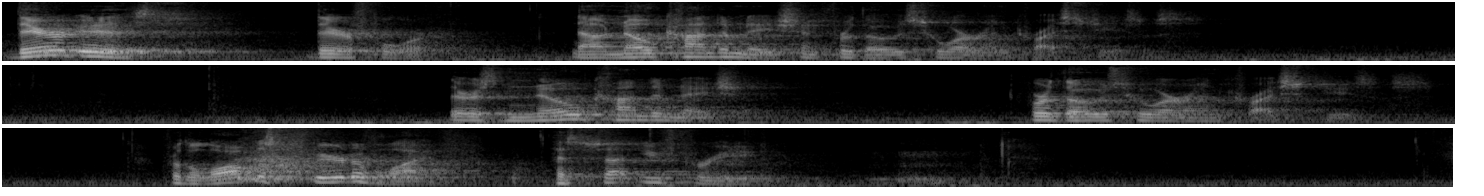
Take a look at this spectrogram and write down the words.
There is, therefore, now no condemnation for those who are in Christ Jesus. There is no condemnation for those who are in Christ Jesus. For the law of the Spirit of life has set you free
